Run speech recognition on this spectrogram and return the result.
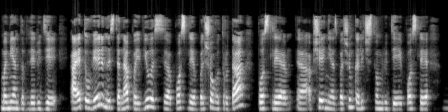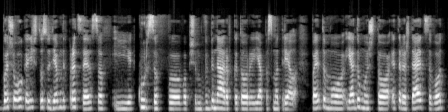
моментов для людей. А эта уверенность, она появилась э, после большого труда, после э, общения с большим количеством людей, после большого количества судебных процессов и курсов, э, в общем, вебинаров, которые я посмотрела. Поэтому я думаю, что это рождается вот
